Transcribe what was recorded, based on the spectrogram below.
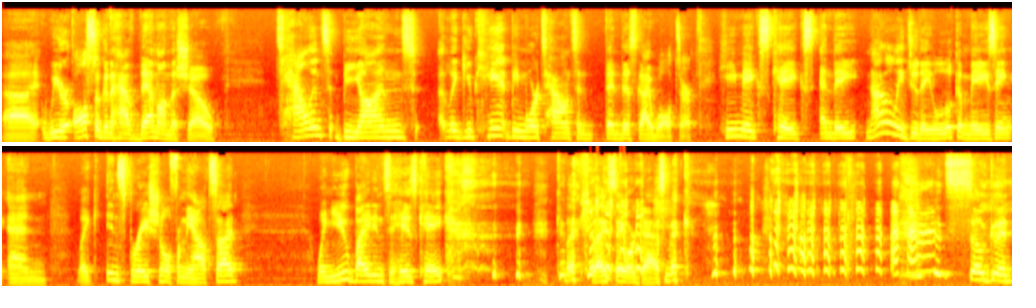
Uh, we are also going to have them on the show talent beyond like you can't be more talented than this guy Walter. He makes cakes and they not only do they look amazing and like inspirational from the outside, when you bite into his cake, can I can I say orgasmic? It's so good.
